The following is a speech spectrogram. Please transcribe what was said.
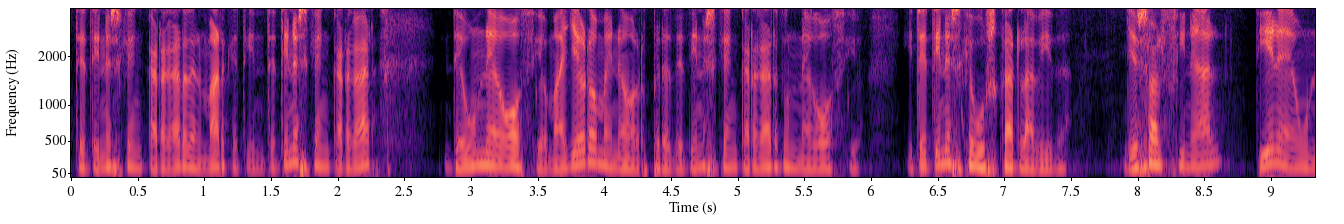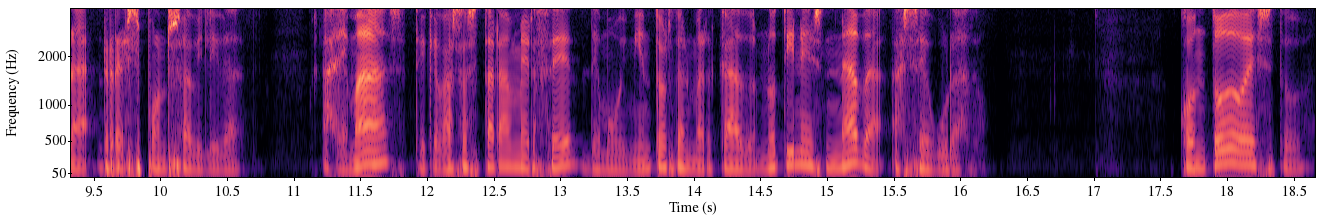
te tienes que encargar del marketing, te tienes que encargar de un negocio, mayor o menor, pero te tienes que encargar de un negocio y te tienes que buscar la vida. Y eso al final tiene una responsabilidad. Además de que vas a estar a merced de movimientos del mercado, no tienes nada asegurado. Con todo esto,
